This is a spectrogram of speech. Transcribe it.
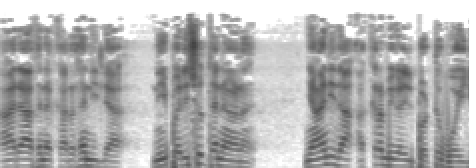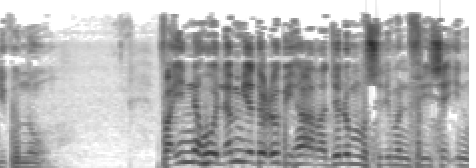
ആരാധന കർഹനില്ല നീ പരിശുദ്ധനാണ്. ഞാനിതാ അക്രമികളിൽ പെട്ടുപോയിരിക്കുന്നു. ഫഇന്നഹു ലം യദ്ഉ ബിഹാ റജുലുൻ മുസ്ലിമുൻ ഫീ ഷൈഇൻ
